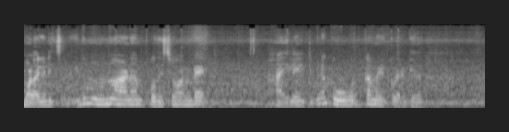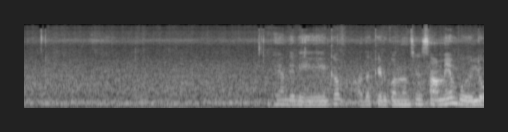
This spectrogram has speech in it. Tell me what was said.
മുളകിടിച്ചത് ഇത് മൂന്നുമാണ് പൊതിച്ചോറിന്റെ ഹൈലൈറ്റ് പിന്നെ കൂർക്ക മെഴുക്ക് വരട്ടിയത് അപ്പോൾ ഞാൻ വേഗം അതൊക്കെ എടുക്കുമെന്ന് വെച്ചാൽ സമയം പോയല്ലോ.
